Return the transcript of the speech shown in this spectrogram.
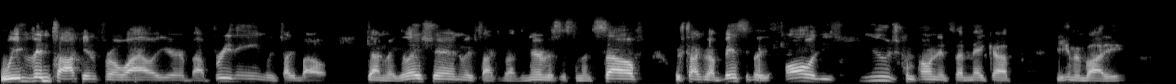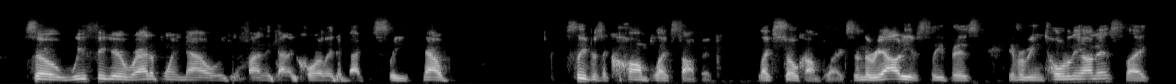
we've been talking for a while here about breathing. We've talked about down regulation. We've talked about the nervous system itself. We've talked about basically all of these huge components that make up the human body. So we figure we're at a point now where we can finally kind of correlate it back to sleep. Now, sleep is a complex topic, like so complex. And the reality of sleep is, if we're being totally honest, like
